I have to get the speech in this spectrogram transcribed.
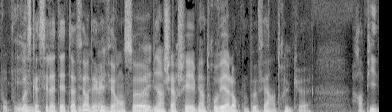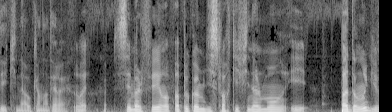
Pour- pourquoi Et- se casser la tête à faire Ouais, des ouais. références euh, Ouais. bien cherchées et bien trouvées alors qu'on peut faire un truc euh, rapide et qui n'a aucun intérêt? C'est mal fait, un, un peu comme l'histoire qui finalement est pas dingue.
